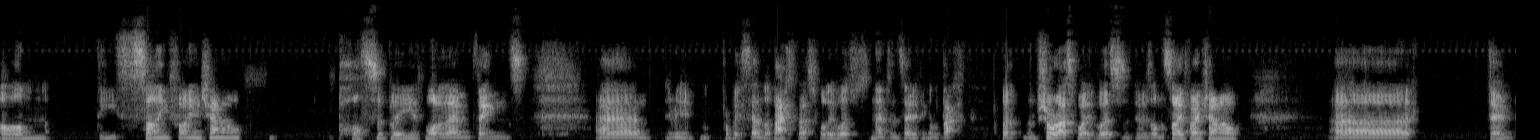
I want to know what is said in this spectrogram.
on the Sci-Fi Channel. Possibly, it's one of them things. Um, I mean, probably said on the back that's what it was. No, it didn't say anything on the back, but I'm sure that's what it was. It was on the Sci-Fi Channel. Uh, don't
